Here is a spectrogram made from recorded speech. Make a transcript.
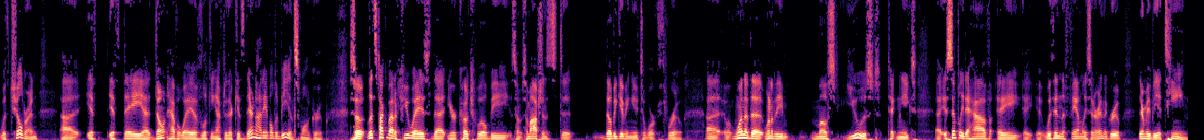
with children, uh, if if they uh, don't have a way of looking after their kids, they're not able to be in small group. So let's talk about a few ways that your coach will be some some options to they'll be giving you to work through. Uh, one of the one of the most used techniques uh, is simply to have a, a within the families that are in the group there may be a teen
